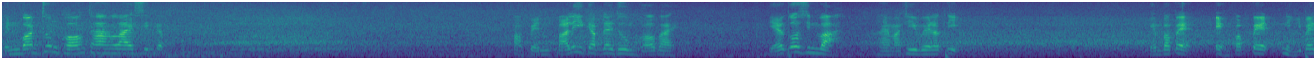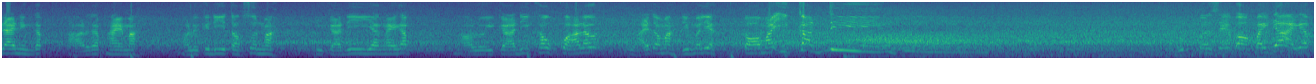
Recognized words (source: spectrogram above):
เป็นบอลทุ่มของทางไลซิกครับเป็นปารีครับได้ทุ่มขอไป เดี๋ยวก็ซินวาให้มาที่เวลติเอ็มบัปเป้เอ็มบัปเป้หนีไปได้หนึ่งครับเอาเลยครับให้มาเอาลุยกาดีตอกส้นมาอีกาดียังไงครับเอาลุยกาดีเข้าขวาแล้วไหลต่อมาดิมาเรียต่อมาอีกาดี เปิดเซฟออกไปได้ครับ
